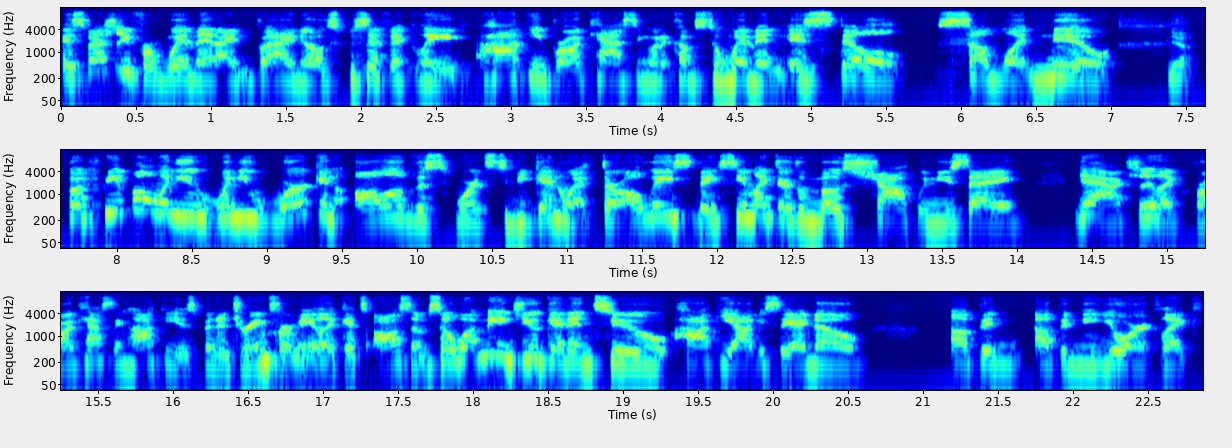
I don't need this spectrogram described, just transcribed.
especially for women, I, I know specifically hockey broadcasting when it comes to women is still somewhat new. Yeah. But people, when you when you work in all of the sports to begin with, they're always they seem like they're the most shocked when you say, "Yeah, actually, like broadcasting hockey has been a dream for me. Like it's awesome." So, what made you get into hockey? Obviously, I know up in up in New York, like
